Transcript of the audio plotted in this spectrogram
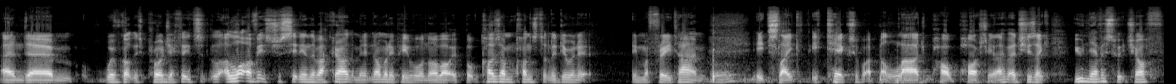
and um, we've got this project. It's a lot of it's just sitting in the background at the minute. Not many people will know about it, but because I'm constantly doing it in my free time, it's like it takes up a, a large po- portion of your life. And she's like, "You never switch off."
